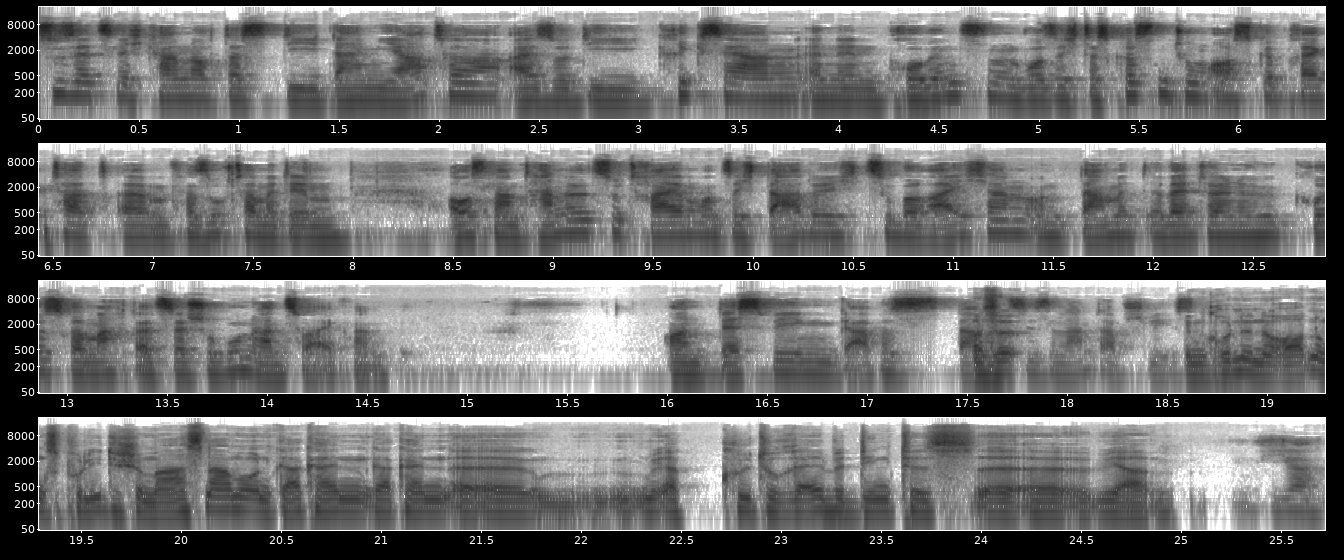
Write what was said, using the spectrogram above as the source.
Zusätzlich kam noch, dass die Daimiate, also die Kriegsherren in den Provinzen, wo sich das Christentum ausgeprägt hat, ähm, versucht haben, mit dem Ausland Handel zu treiben und sich dadurch zu bereichern und damit eventuell eine größere Macht als der Shogun anzueignen. Und deswegen gab es damals also diese Landabschließung. Im Grunde eine ordnungspolitische Maßnahme und gar kein, gar kein äh, ja, kulturell bedingtes äh, äh ja, ja,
